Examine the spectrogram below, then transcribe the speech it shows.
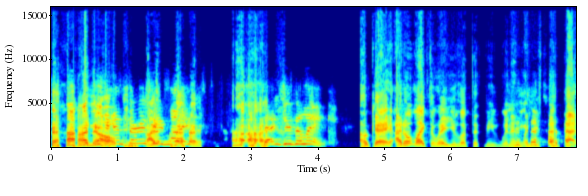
I know. Tuesday and Thursday, Mike. I'll send you the link. okay, I don't like the way you looked at me when when you said that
